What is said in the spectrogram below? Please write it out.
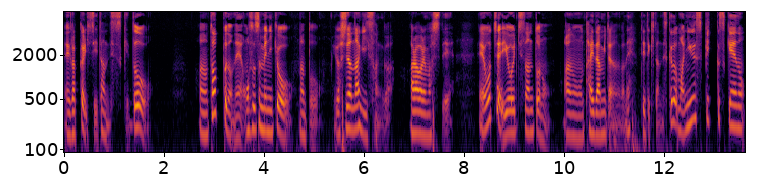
えがっかりしていたんですけど、あの、トップのね、おすすめに今日、なんと、吉田凪さんが現れまして、えー、落合陽一さんとの、あの、対談みたいなのがね、出てきたんですけど、まあ、ニュースピックス系の、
